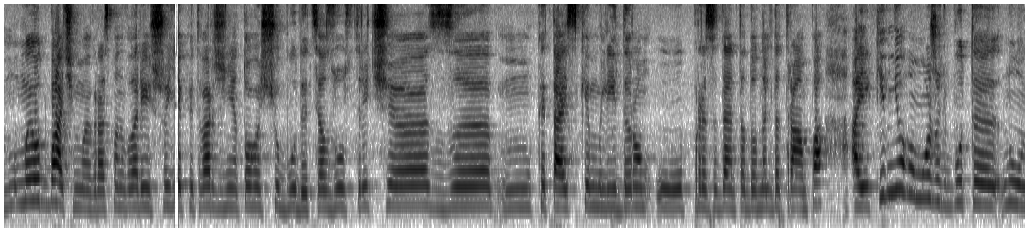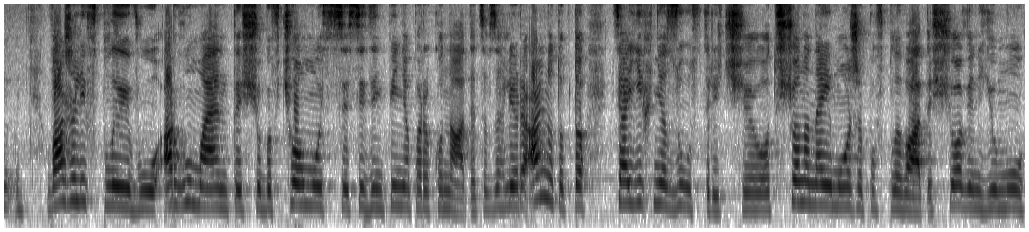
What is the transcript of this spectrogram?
Ми от бачимо якраз, пан Валерій, що є підтвердження того, що буде ця зустріч е, з китайським лідером у президента Дональда Трампа. А які в нього можуть бути ну важелі впливу, аргументи, щоб в чомусь Сі Цзіньпіня переконати? Це взагалі реально? Тобто, ця їхня зустріч, е, от що на неї може повпливати, що він йому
